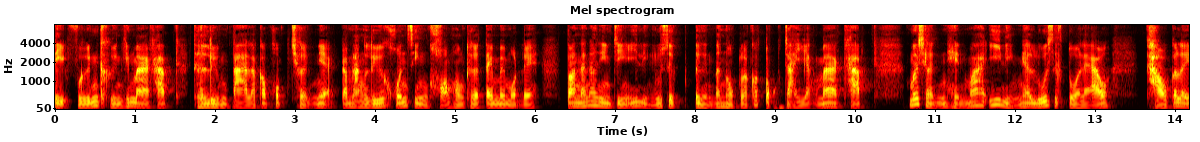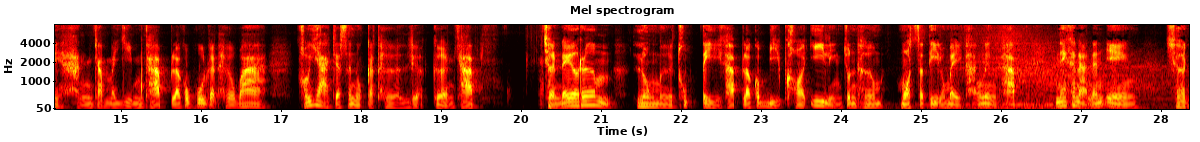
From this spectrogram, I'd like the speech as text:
ติฟื้นคืนขึ้นมาครับ เธอลืมตาแล้วก็พบเฉินเนี่ยกำลังลื้อค้นสิ่งของของเธอเต็มไปหมดเลย ตอนนั้นเอาจริงๆ อี้หลิงรู้สึกตื่นตระหนกแล้วก็ตกใจอย่างมากครับ เมื่อเฉินเห็นว่าอี้หลิงเนี่ยรู้สึกตัวแล้ว เขาก็เลยหันกลับมายิ้มครับ แล้วก็พูดกับเธอว่า เขาอยากจะสนุกกับเธอเหลือเกินครับ เฉินได้เริ่มลงมือทุบตีครับ แล้วก็บีบคออี้หลิงจนเธอหมดสติลงไปอีกครั้งหนึ่งครับ ในขณะนั้นเอง เฉิน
